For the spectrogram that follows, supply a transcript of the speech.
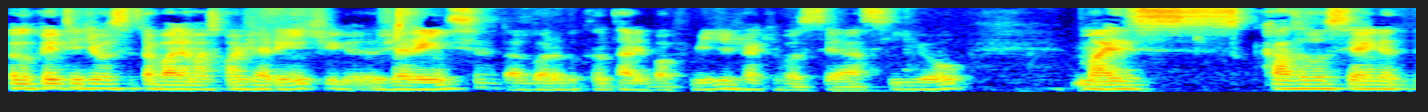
pelo que eu entendi, você trabalha mais com a gerente, gerência agora do Cantar e Bop Media, já que você é a CEO. Mas caso você ainda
